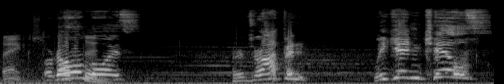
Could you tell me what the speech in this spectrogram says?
Thanks. We're going, boys. We're dropping. We getting kills.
